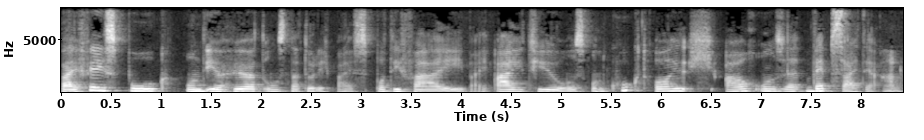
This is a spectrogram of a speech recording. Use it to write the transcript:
bei Facebook und ihr hört uns natürlich bei Spotify, bei iTunes und guckt euch auch unsere Webseite an.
